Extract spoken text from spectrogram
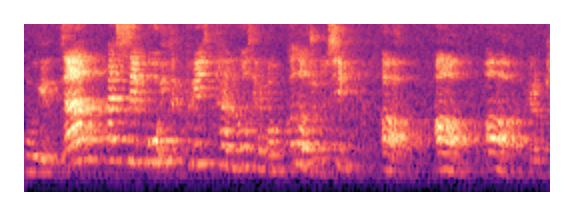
고개 짠 하시고 이제 프리스타일로 세 번 끊어주듯이 어, 어, 어 이렇게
